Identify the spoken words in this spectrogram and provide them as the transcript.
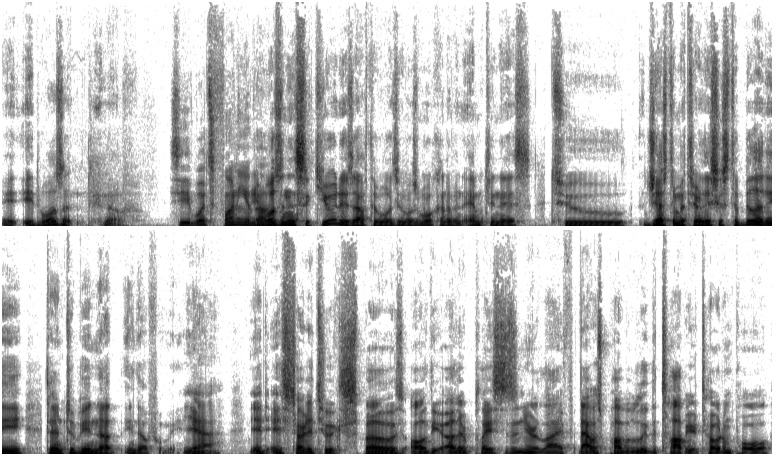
It, it wasn't enough. See, what's funny about It wasn't insecurities afterwards. It was more kind of an emptiness to just the materialistic stability tend to be not enough for me. Yeah. It, it started to expose all the other places in your life. That was probably the top of your totem pole.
